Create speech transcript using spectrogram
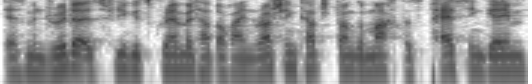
Desmond Ritter ist viel gescrambled, hat auch einen Rushing Touchdown gemacht. Das Passing Game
